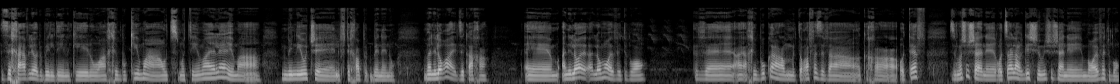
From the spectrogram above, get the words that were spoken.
זה חייב להיות בילדין, כאילו, החיבוקים העוצמתיים האלה עם המיניות שנפתחה בינינו. ואני לא רואה את זה ככה. אמ, אני לא, לא מאוהבת בו, והחיבוק המטורף הזה והככה עוטף, זה משהו שאני רוצה להרגיש מישהו שאני מאוהבת בו.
